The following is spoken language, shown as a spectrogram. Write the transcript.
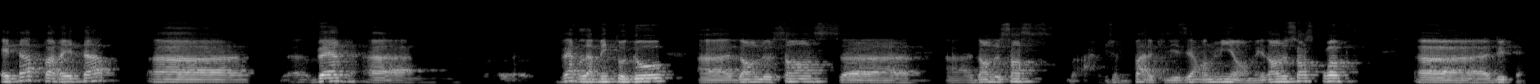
étape par étape euh, vers, euh, vers la méthodo euh, dans le sens, euh, dans le sens, je ne veux pas utiliser ennuyant, mais dans le sens propre du terme.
